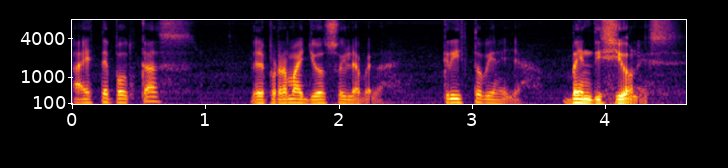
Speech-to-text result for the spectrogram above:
a este podcast del programa Yo Soy la Verdad. Cristo viene ya. Bendiciones.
